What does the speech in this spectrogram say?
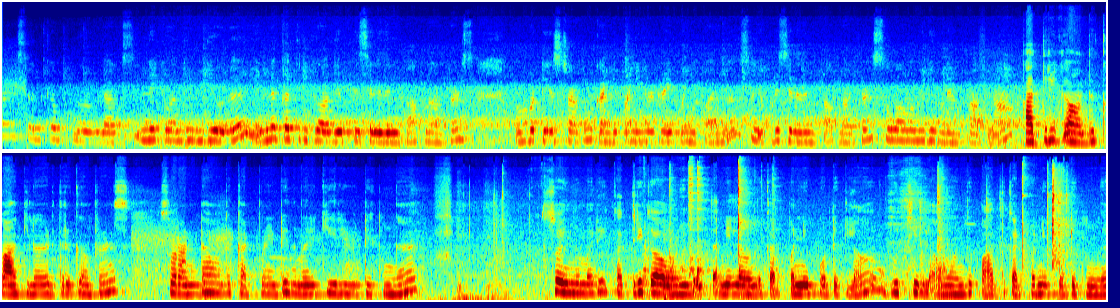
ஃப்ரெண்ட்ஸ் வெல்கம் டு விளாக்ஸ் இன்றைக்கி வந்து வீடியோவில் எண்ணெய் கத்திரிக்காய் வந்து எப்படி செய்யுதுன்னு பார்க்கலாம் ஃப்ரெண்ட்ஸ் ரொம்ப டேஸ்ட்டாக இருக்கும். கண்டிப்பாக நீங்கள் ட்ரை பண்ணி பாருங்கள் ஸோ எப்படி செய்யுதுன்னு பார்க்கலாம் ஃப்ரெண்ட்ஸ் ஸோ அவங்க வீடியோவில் பார்க்கலாம். கத்திரிக்காய் வந்து கால் கிலோ எடுத்துருக்கேன் ஃப்ரெண்ட்ஸ் ஸோ ரெண்டாக வந்து கட் பண்ணிவிட்டு இந்த மாதிரி கீறி விட்டுக்குங்க. ஸோ இந்த மாதிரி கத்திரிக்காய் வந்து தண்ணியில் வந்து கட் பண்ணி போட்டுக்கலாம். பூச்சி இல்லாமல் வந்து பார்த்து கட் பண்ணி போட்டுக்குங்க.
